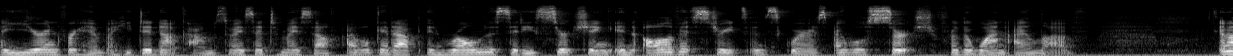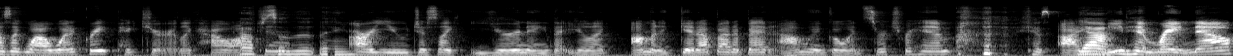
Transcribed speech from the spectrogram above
I yearned for him, but he did not come. So I said to myself, I will get up and roam the city, searching in all of its streets and squares. I will search for the one I love. And I was like, wow, what a great picture. Like, how often Absolutely. are you just like yearning that you're like, I'm going to get up out of bed and I'm going to go and search for him because I Yeah. need him right now?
